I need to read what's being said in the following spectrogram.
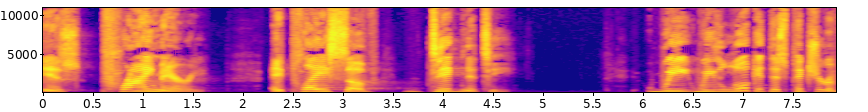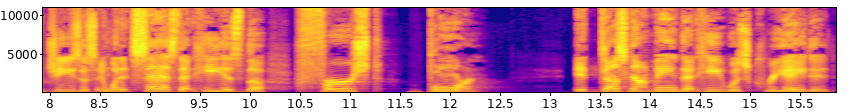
is primary, a place of dignity. We, we look at this picture of Jesus, and when it says that he is the firstborn, it does not mean that he was created.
